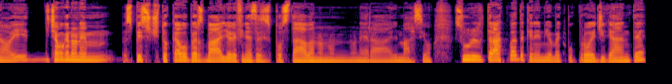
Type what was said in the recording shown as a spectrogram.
No, diciamo che non è, spesso ci toccavo per sbaglio, le finestre si spostavano, non, non, era il massimo. Sul trackpad, che nel mio MacBook Pro è gigante,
